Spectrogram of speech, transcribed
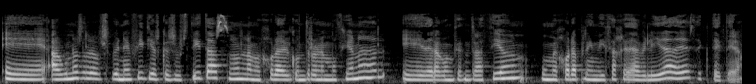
eh, algunos de los beneficios que suscita son la mejora del control emocional, eh, de la concentración, un mejor aprendizaje de habilidades, etc.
